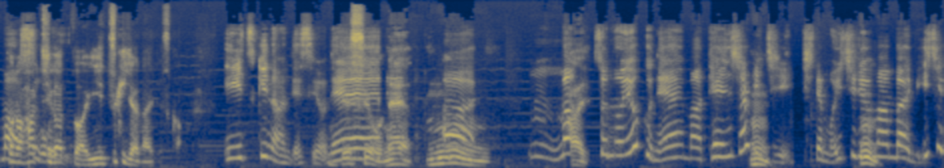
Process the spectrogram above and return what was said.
この8すごい月はいい月じゃないですか。いい月なんですよね。ですよね。うん。はいうん、まあ、はいそのよくね、まあ、転写日しても一粒万倍日、一粒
